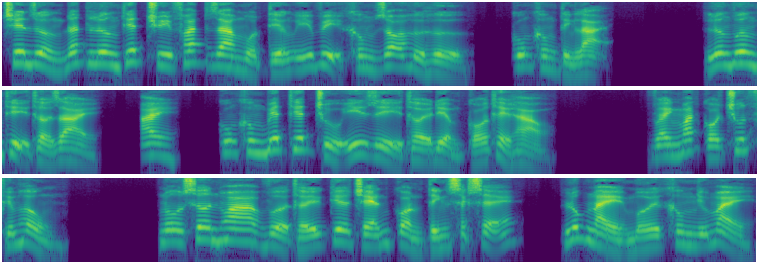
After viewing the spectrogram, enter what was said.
Trên giường đất lương thiết truy phát ra một tiếng ý vị không rõ hừ hừ, cũng không tỉnh lại. Lương vương thị thở dài, ai, cũng không biết thiết chủ y gì thời điểm có thể hảo. Vành mắt có chút phím hồng. Nô Sơn Hoa vừa thấy kia chén còn tính sạch sẽ, lúc này mới không nhíu mày.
